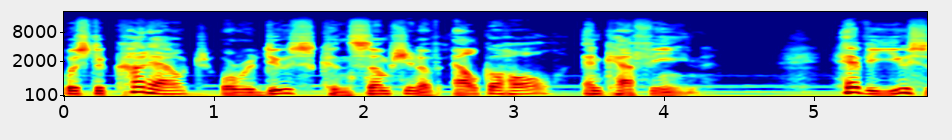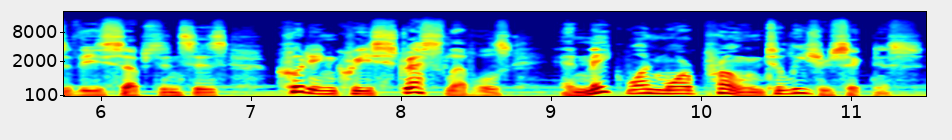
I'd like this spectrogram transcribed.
was to cut out or reduce consumption of alcohol and caffeine. Heavy use of these substances could increase stress levels and make one more prone to leisure sickness.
